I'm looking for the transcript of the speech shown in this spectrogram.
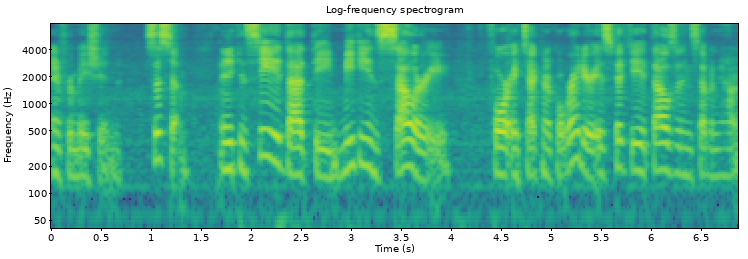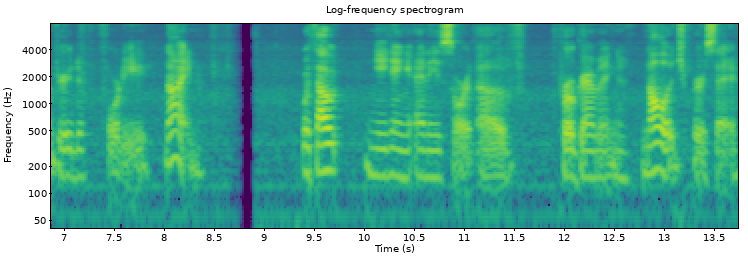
information system. And you can see that the median salary for a technical writer is 58,749 without needing any sort of programming knowledge per se.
